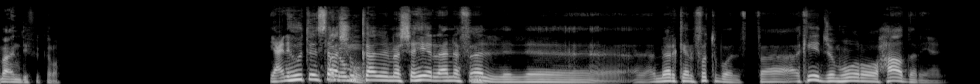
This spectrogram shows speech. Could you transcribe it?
ما عندي فكرة. يعني هو تنسى شو. كان المشاهير ال NFL ال American football فأكيد جمهوره حاضر يعني.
